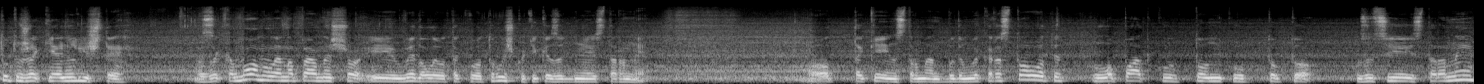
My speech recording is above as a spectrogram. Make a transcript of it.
Тут уже кіанлішти зекономили, напевне, що і видали отаку от ручку тільки з однієї сторони. От такий інструмент будемо використовувати, лопатку тонку. Тобто з цієї сторони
